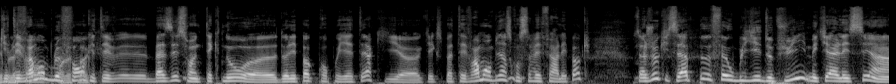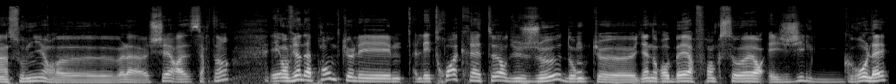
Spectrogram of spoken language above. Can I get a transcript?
qui était vraiment bluffant, qui était basé sur une techno euh, de l'époque propriétaire, qui, qui exploitait vraiment bien ce qu'on savait faire à l'époque. C'est un jeu qui s'est un peu fait oublier depuis, mais qui a laissé un souvenir, voilà, cher à certains. Et on vient d'apprendre que les les trois créateurs du jeu, donc euh, Yann Robert, Frank Sauer et Gilles Grolet,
